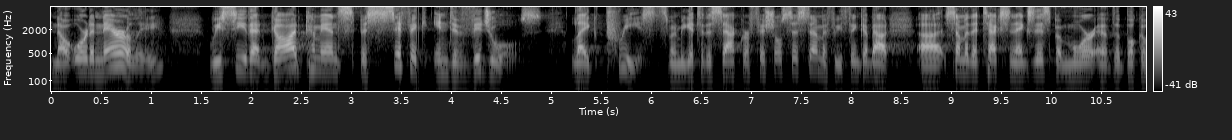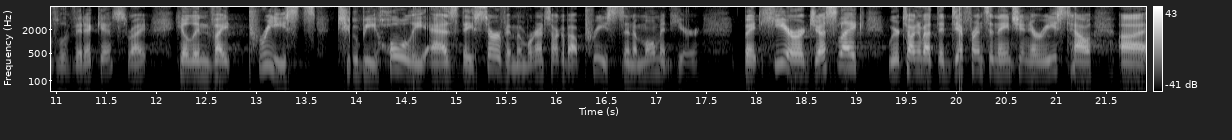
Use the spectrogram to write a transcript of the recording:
Now, ordinarily, we see that God commands specific individuals like priests. When we get to the sacrificial system, if we think about uh, some of the texts in Exodus, but more of the book of Leviticus, right? He'll invite priests to be holy as they serve him. And we're going to talk about priests in a moment here. But here, just like we were talking about the difference in the ancient Near East, how uh,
